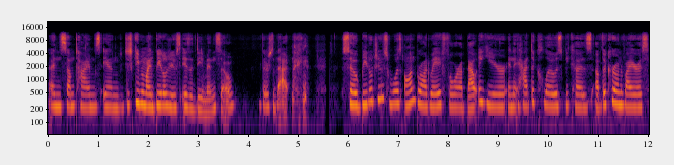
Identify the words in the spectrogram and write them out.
and sometimes, and just keep in mind Beetlejuice is a demon, so there's that. So, Beetlejuice was on Broadway for about a year and it had to close because of the coronavirus.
